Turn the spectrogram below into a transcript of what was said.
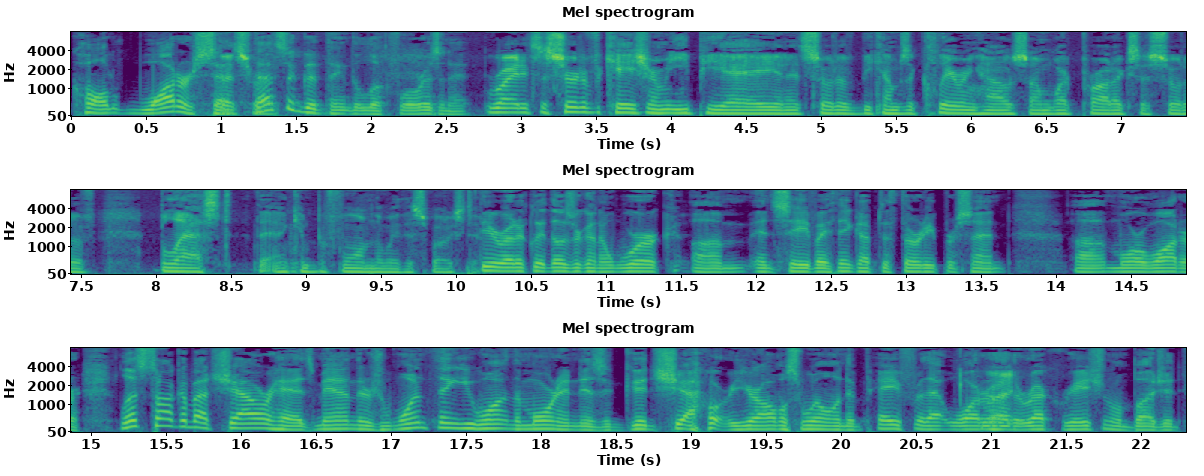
called Water Sense. That's right. That's a good thing to look for, isn't it? Right, it's a certification from EPA, and it sort of becomes a clearinghouse on what products are sort of blessed and can perform the way they're supposed to. Theoretically, those are going to work um, and save, I think, up to 30% uh, more water. Let's talk about shower heads. Man, there's one thing you want in the morning is a good shower. You're almost willing to pay for that water out of the recreational budget.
